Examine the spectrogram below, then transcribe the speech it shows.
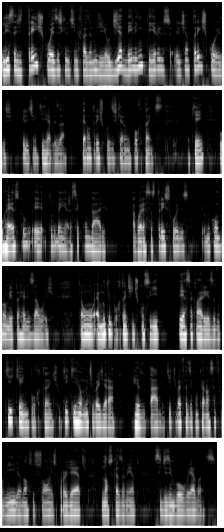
lista de três coisas que ele tinha que fazer no dia. O dia dele inteiro, ele, ele tinha três coisas que ele tinha que realizar, que eram três coisas que eram importantes. ok? O resto, é, tudo bem, era secundário. Agora, essas três coisas eu me comprometo a realizar hoje. Então, é muito importante a gente conseguir ter essa clareza do que, que é importante, o que, que realmente vai gerar resultado, o que, que vai fazer com que a nossa família, nossos sonhos, projetos, nosso casamento se desenvolva e avance.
